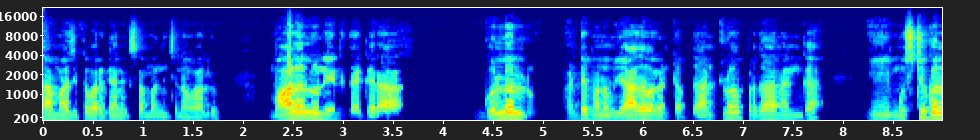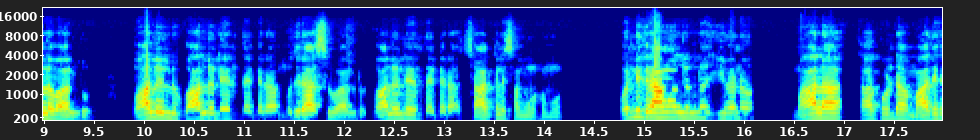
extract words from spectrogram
సామాజిక వర్గానికి సంబంధించిన వాళ్ళు. మాలలు లేని దగ్గర గొల్లళ్ళు అంటే మనం యాదవులు అంటాం. దాంట్లో ప్రధానంగా ఈ ముష్టిగొల్ల వాళ్ళు, వాళ్ళు వాళ్ళు లేని దగ్గర ముదిరాసు వాళ్ళు, వాళ్ళు లేని దగ్గర చాకలి సమూహము. కొన్ని గ్రామాలలో ఈవెన్ మాల కాకుండా మాదిగ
